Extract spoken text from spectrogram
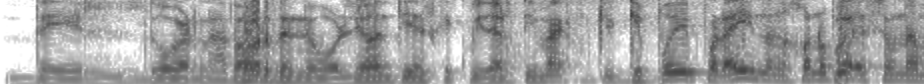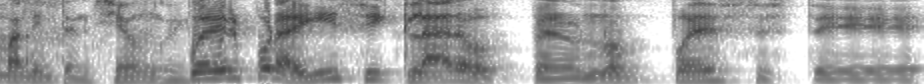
del gobernador de Nuevo León, tienes que cuidar tu imagen, que, que puede ir por ahí, ¿no? a lo mejor no puede ser una mala intención, güey. Puede ir por ahí, sí, claro, pero no puedes, este,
